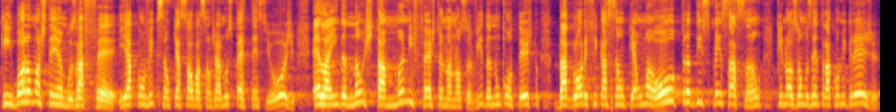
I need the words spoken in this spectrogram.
Que embora nós tenhamos a fé e a convicção que a salvação já nos pertence hoje, ela ainda não está manifesta na nossa vida num contexto da glorificação, que é uma outra dispensação que nós vamos entrar como igreja.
